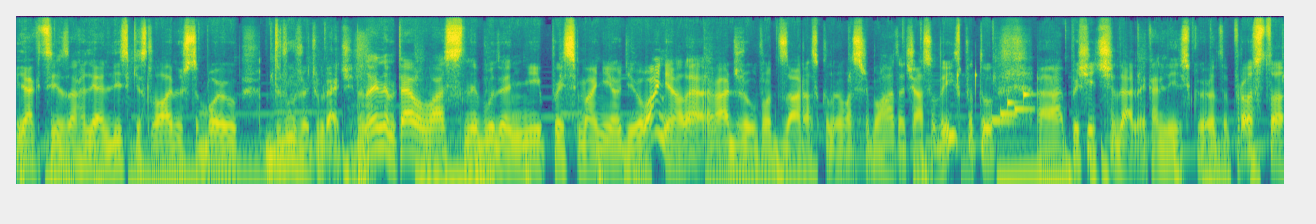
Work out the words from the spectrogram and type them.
як ці взагалі англійські слова між собою дружать у речі. На НМТ у вас не буде ні письма, ні аудіювання, але раджу, от зараз, коли у вас ще багато часу до іспиту, е, пишіть щоденник англійською. От просто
